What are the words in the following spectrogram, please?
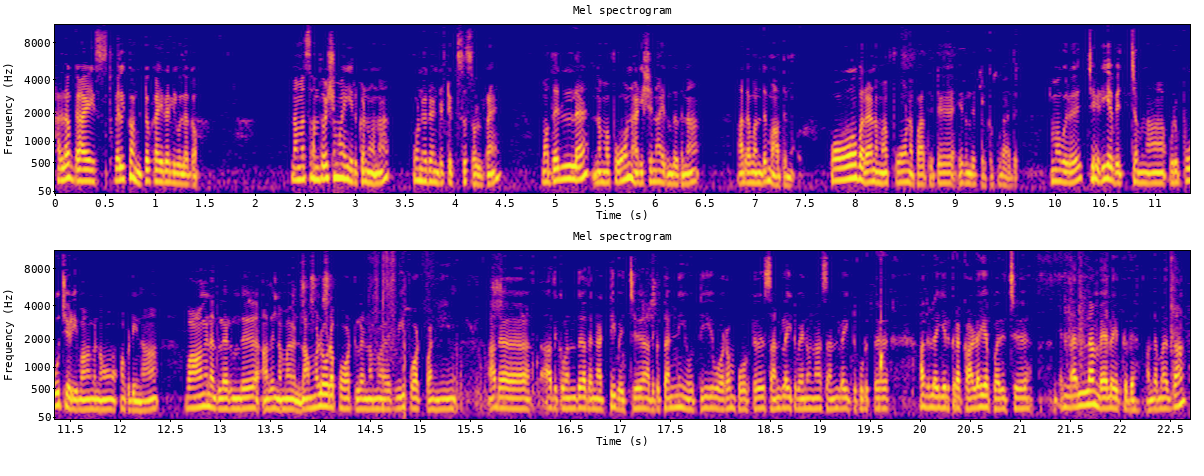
Hello guys welcome to Kairali உலகம் நம்ம சந்தோஷமாக இருக்கணும்னா ஒன்று ரெண்டு டிப்ஸை சொல்கிறேன் முதல்ல நம்ம ஃபோன் அடிஷனாக இருந்ததுன்னா அதை வந்து மாற்றணும் ஓவராக நம்ம ஃபோனை பார்த்துட்டு இருந்துகிட்டு இருக்கக்கூடாது நம்ம ஒரு செடியை வச்சோம்னா ஒரு பூச்செடி வாங்கினோம் அப்படின்னா வாங்கினதுலேருந்து அதை நம்ம நம்மளோட பாட்டில் நம்ம ரீபாட் பண்ணி அதை அதுக்கு வந்து அதை நட்டி வச்சு அதுக்கு தண்ணி ஊற்றி உரம் போட்டு சன்லைட் வேணும்னா சன்லைட் கொடுத்து அதில் இருக்கிற களையை பறித்து எல்லாம் வேலை இருக்குது. அந்த மாதிரி தான்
